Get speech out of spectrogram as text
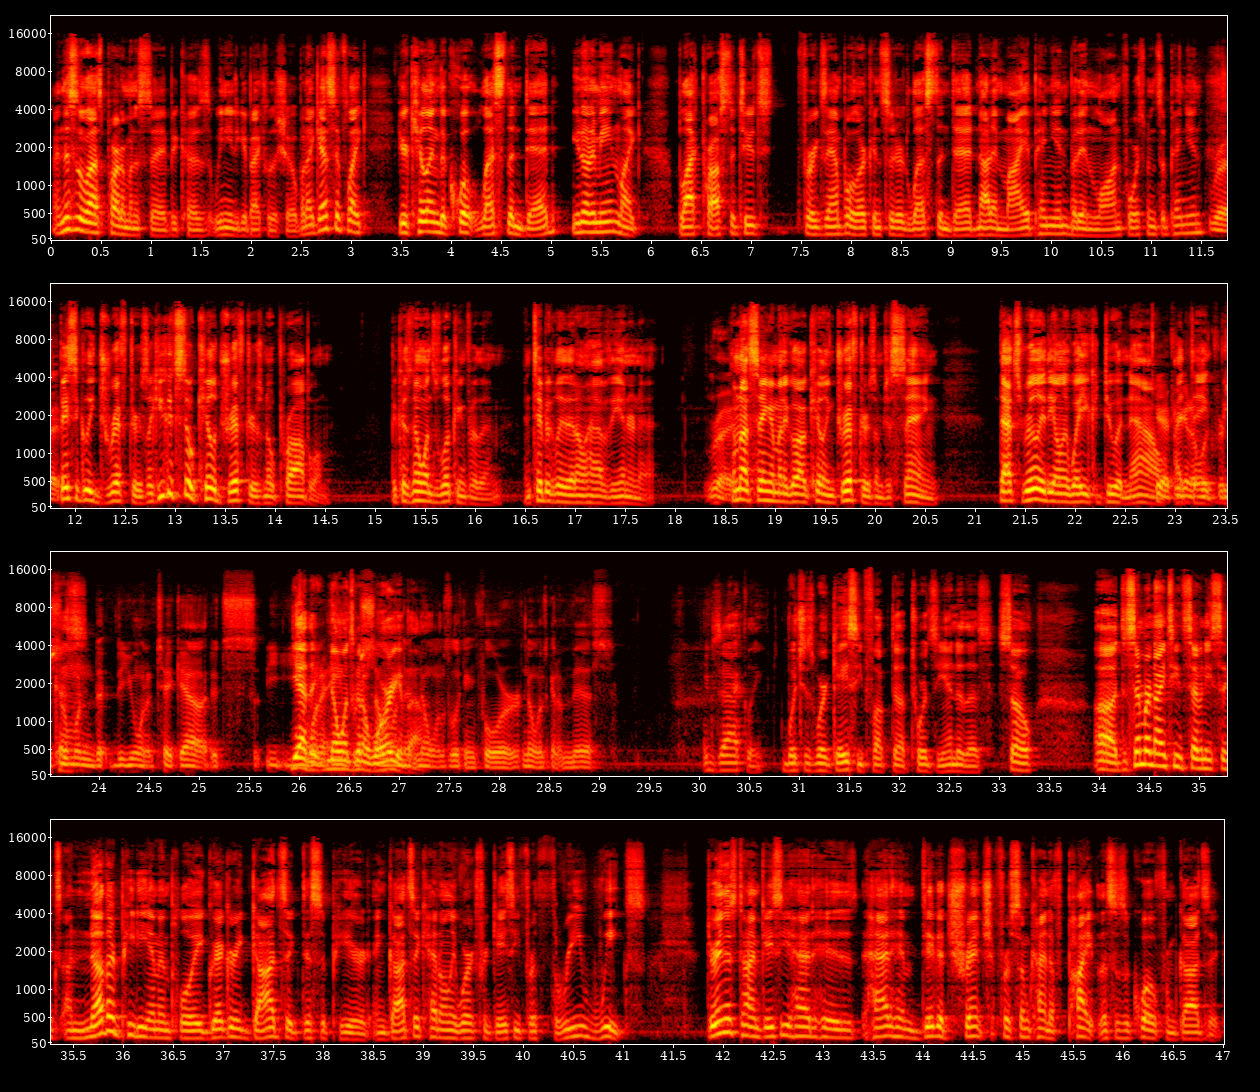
and this is the last part I'm going to say because we need to get back to the show. But I guess if like you're killing the quote less than dead, you know what I mean? Like black prostitutes, for example, are considered less than dead. Not in my opinion, but in law enforcement's opinion. Right. Basically, drifters. Like you could still kill drifters, no problem, because no one's looking for them, and typically they don't have the internet. Right. I'm not saying I'm going to go out killing drifters. I'm just saying that's really the only way you could do it now. Yeah, if you're I to think, look for because- someone that, that you want to take out, it's Yeah, that no one's gonna worry about. No one's looking for. No one's going to miss. Exactly, which is where Gacy fucked up towards the end of this. So, uh, December 1976, another PDM employee, Gregory Godzik, disappeared, and Godzik had only worked for Gacy for three weeks. During this time, Gacy had his had him dig a trench for some kind of pipe. This is a quote from Godzik.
